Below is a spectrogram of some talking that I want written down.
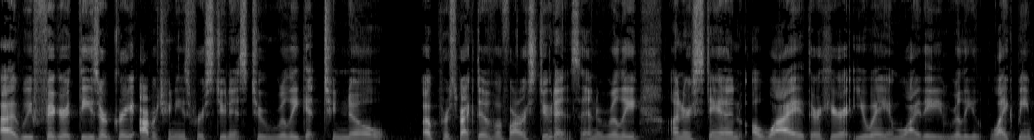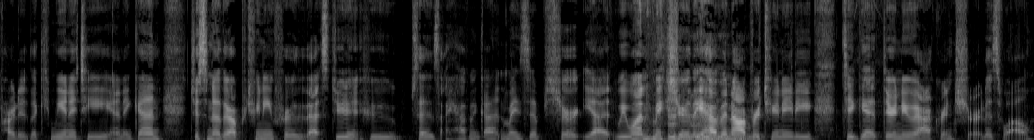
uh, we figured these are great opportunities for students to really get to know a perspective of our students and really understand uh, why they're here at UA and why they really like being part of the community. And again, just another opportunity for that student who says, I haven't gotten my zip shirt yet. We want to make sure they have an opportunity to get their new Akron shirt as well.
